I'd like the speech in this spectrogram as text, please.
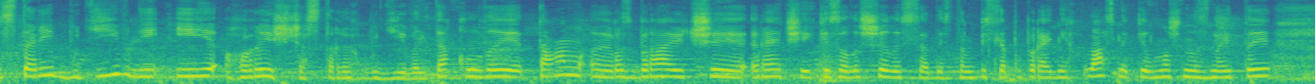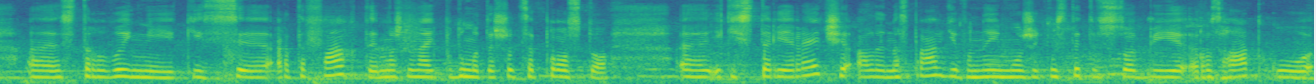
старі будівлі і горища старих будівель, де коли там, е, розбираючи речі, які залишилися десь там після попередніх власників, можна знайти е, старовинні якісь е, артефакти. Можна навіть подумати, що це просто якісь старі речі, але насправді вони можуть містити в собі розгадку.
